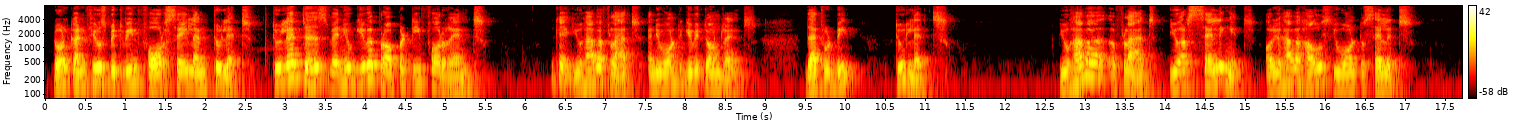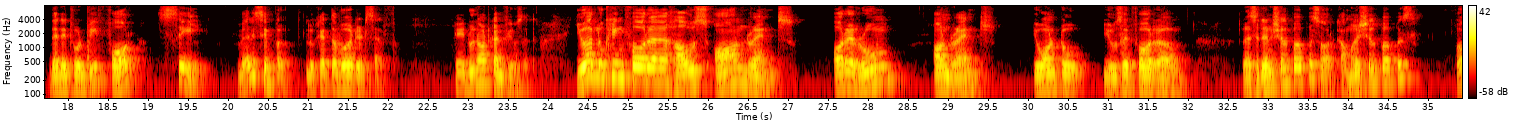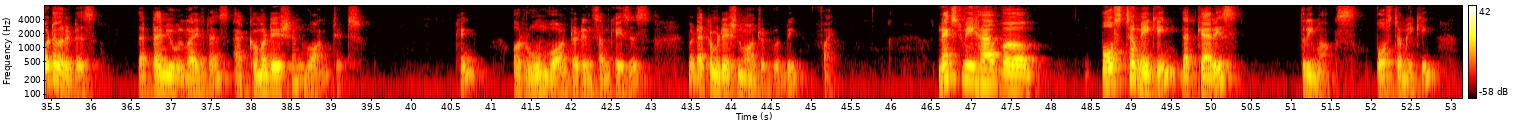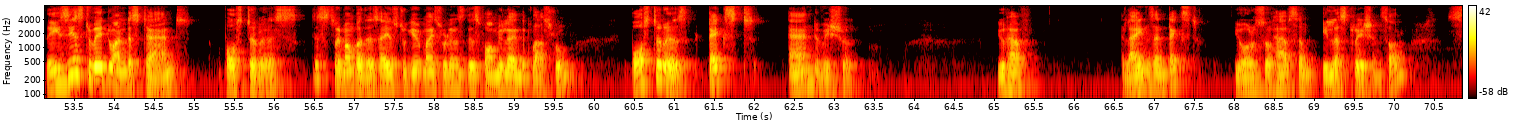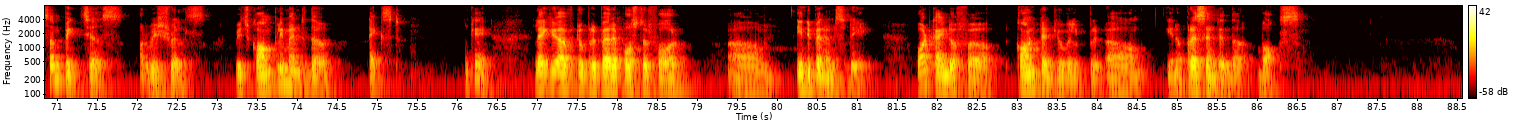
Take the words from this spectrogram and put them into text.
Don't confuse between for sale and to let. To let is when you give a property for rent. Okay, you have a flat and you want to give it on rent. That would be to let. You have a, a, flat, you are selling it, or you have a house, you want to sell it. Then it would be for sale. Very simple. Look at the word itself. Okay, do not confuse it. You are looking for a house on rent or a room on rent. You want to use it for a residential purpose or commercial purpose, whatever it is that time you will write it as accommodation wanted. Okay, or room wanted in some cases, but accommodation wanted would be fine. Next we have uh, poster making that carries three marks. Poster making. The easiest way to understand poster is, just remember this, I used to give my students this formula in the classroom. Poster is text and visual. You have lines and text, you also have some illustrations or some pictures or visuals which complement the text. Okay, like you have to prepare a poster for um, Independence Day. What kind of uh, content you will um, you know present in the box?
